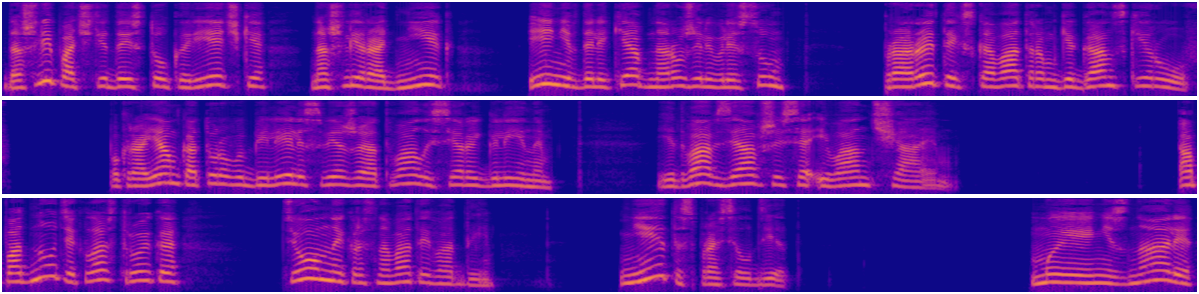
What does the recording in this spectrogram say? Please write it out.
Дошли почти до истока речки, нашли родник и невдалеке обнаружили в лесу прорытый экскаватором гигантский ров, по краям которого белели свежие отвалы серой глины, едва взявшийся Иван чаем. А по дну текла стройка темной красноватой воды. «Не это?» — спросил дед. Мы не знали,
